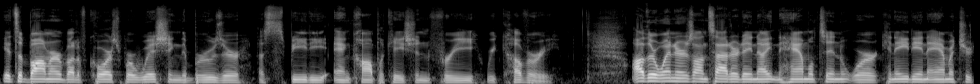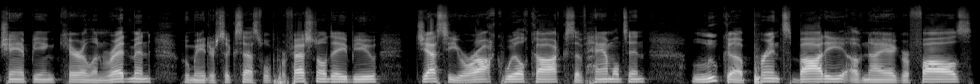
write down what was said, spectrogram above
It's a bummer, but of course, we're wishing the bruiser a speedy and complication free recovery. Other winners on Saturday night in Hamilton were Canadian amateur champion Carolyn Redmond, who made her successful professional debut, Jesse Rock Wilcox of Hamilton, Luca Prince Body of Niagara Falls,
